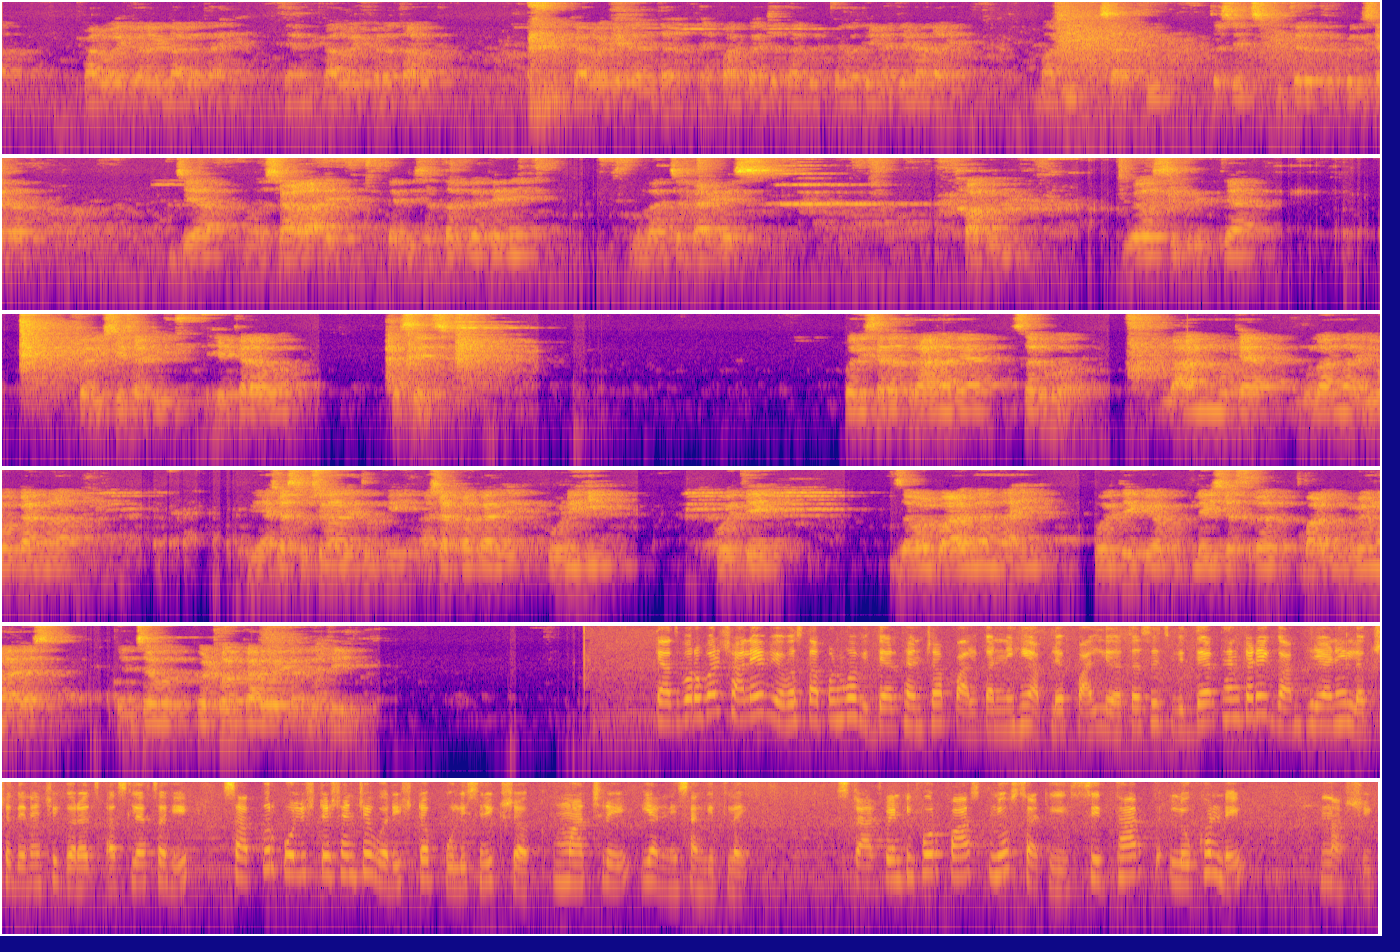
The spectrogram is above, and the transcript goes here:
कारवाई करावी लागत आहे. ते आम्ही कारवाई करत आहोत. कारवाई केल्यानंतर त्या पालकांच्या ताब्यात त्याला देण्यात येणार आहे. माझी सातपूर तसेच इतरत्र परिसरात ज्या शाळा आहेत त्यांनी सतर्कतेने मुलांच्या बॅगेस पाहून व्यवस्थितरित्या परीक्षेसाठी हे करावं. तसेच परिसरात राहणाऱ्या सर्व लहान मोठ्या मुलांना युवकांना मी अशा सूचना देतो की अशा प्रकारे कोणीही कोयते जवळ बाळगणार नाही कोयते किंवा कुठलेही शस्त्र बाळगून मिळून आल्यास त्यांच्यावर कठोर कारवाई करण्यात येईल. त्याचबरोबर शालेय व्यवस्थापन व विद्यार्थ्यांच्या पालकांनीही आपले पाल्य तसेच विद्यार्थ्यांकडे गांभीर्याने लक्ष देण्याची गरज असल्याचंही सातपूर पोलीस स्टेशनचे वरिष्ठ पोलीस निरीक्षक माछरे यांनी सांगितलंय. स्टार ट्वेंटी फोर फास्ट न्यूजसाठी सिद्धार्थ लोखंडे नाशिक.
